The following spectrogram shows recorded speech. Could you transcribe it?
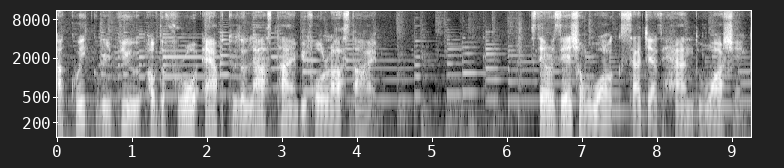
A quick review of the flow up to the last time before last time. Sterilization work such as hand washing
